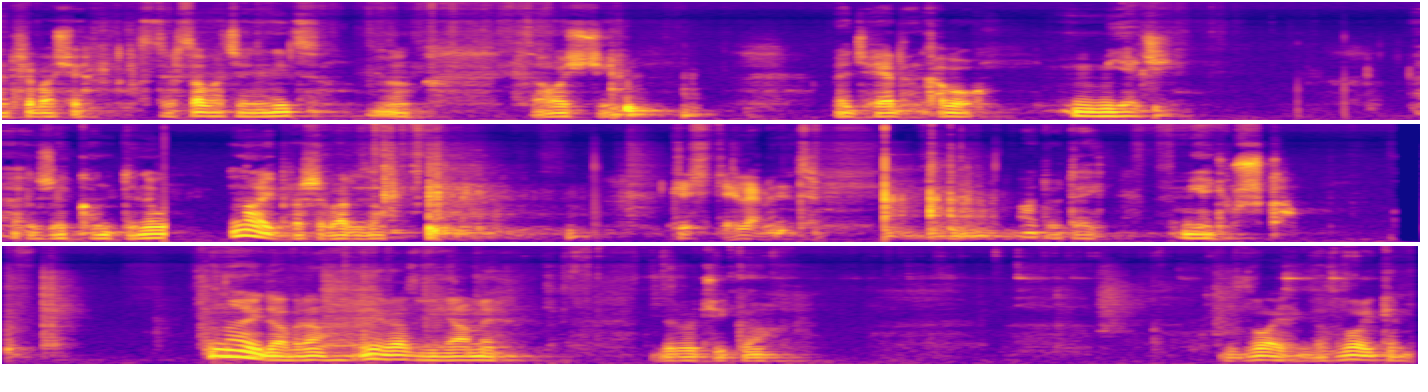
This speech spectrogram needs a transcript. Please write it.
Nie trzeba się stresować ani nic. No, w całości będzie jeden kawał miedzi. Także kontynuuj. No i proszę bardzo. Czysty element. A tutaj miedziuszka. No i dobra. I rozwijamy druciko. Z dwojek za dwojkiem.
